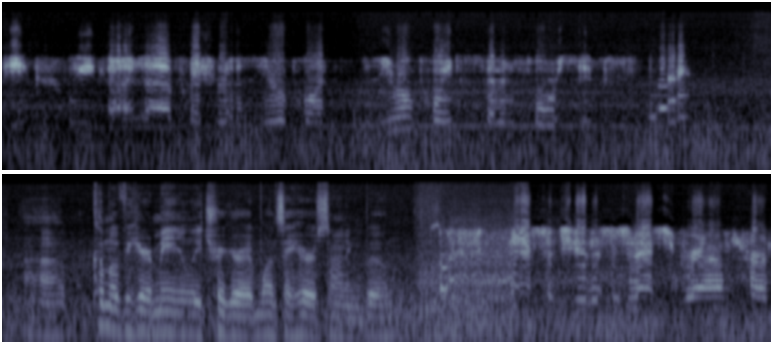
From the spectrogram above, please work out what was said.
We got uh, pressure of 0.746. Uh, come over here and manually trigger it once I hear a sonic boom. NASA 2, this is NASA ground. Heard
